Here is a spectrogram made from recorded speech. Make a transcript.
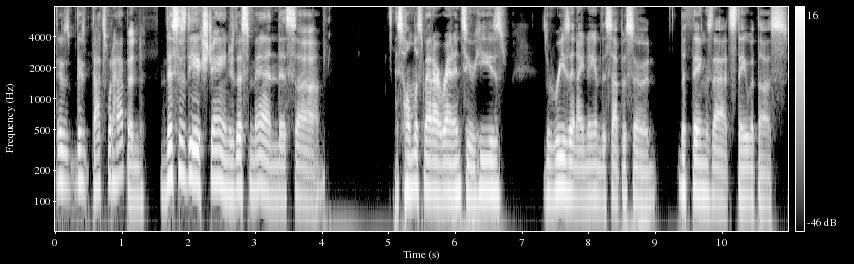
there's, there's that's what happened. This is the exchange. This man, this uh this homeless man I ran into, he's the reason I named this episode the things that stay with us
